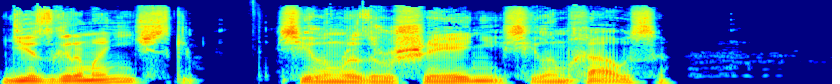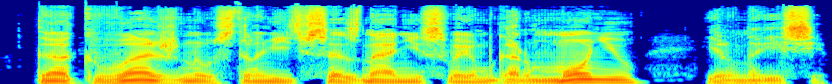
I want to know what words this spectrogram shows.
дисгармоническим, силам разрушения, силам хаоса. Так важно установить в сознании своем гармонию и равновесие.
